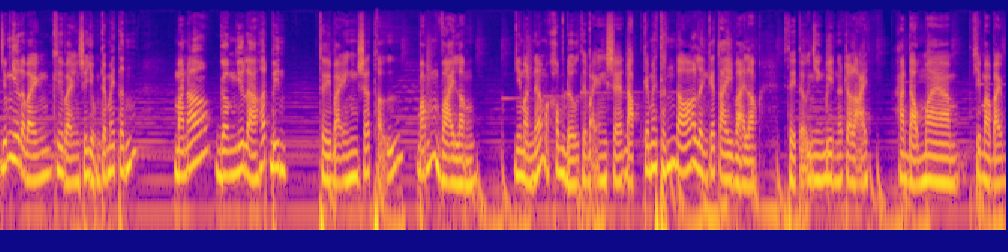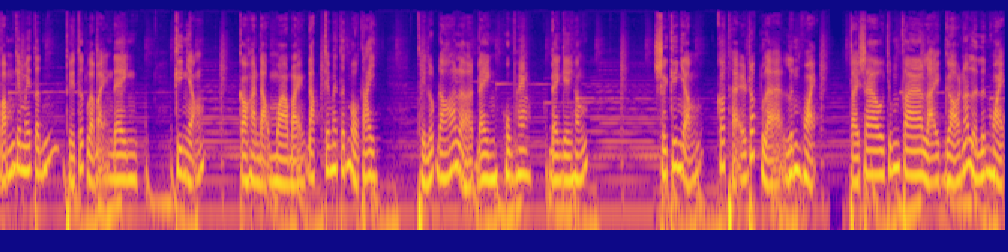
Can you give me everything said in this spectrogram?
Giống như là bạn, khi bạn sử dụng cái máy tính, mà nó gần như là hết pin, thì bạn sẽ thử bấm vài lần. Nhưng mà nếu mà không được thì bạn sẽ đập cái máy tính đó lên cái tay vài lần, thì tự nhiên pin nó trở lại. Hành động mà khi mà bạn bấm cái máy tính, thì tức là bạn đang kiên nhẫn. Còn hành động mà bạn đập cái máy tính vào tay, thì lúc đó là đang hung hăng, đang gây hấn. Sự kiên nhẫn có thể rất là linh hoạt. Tại sao chúng ta lại gọi nó là linh hoạt?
